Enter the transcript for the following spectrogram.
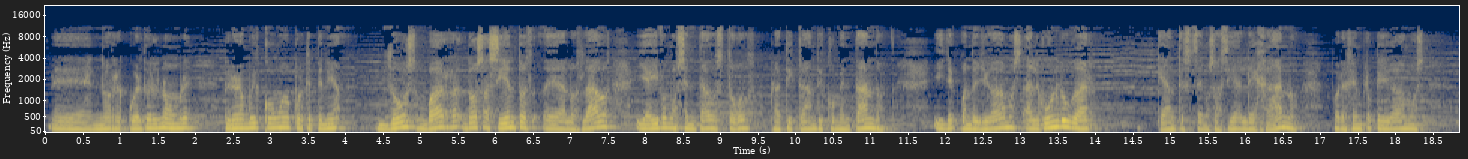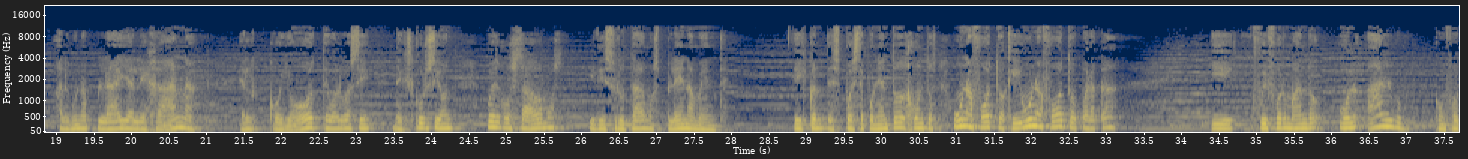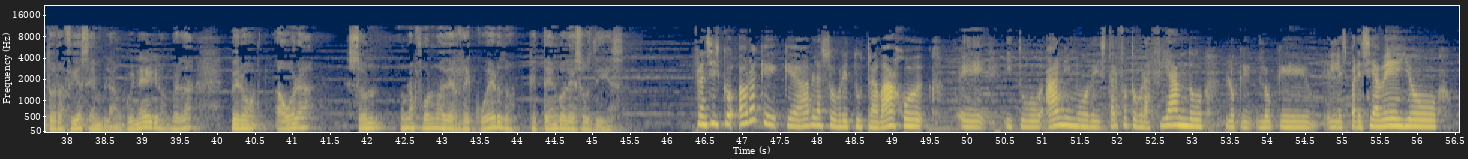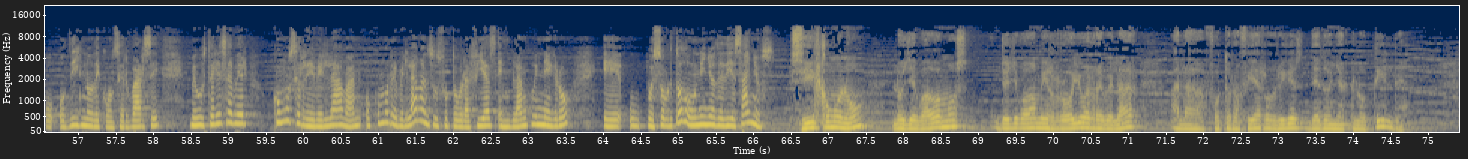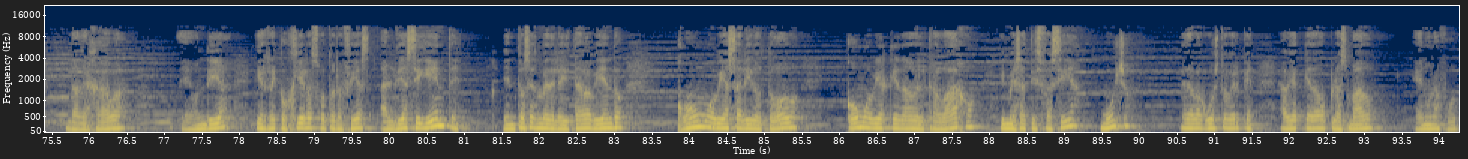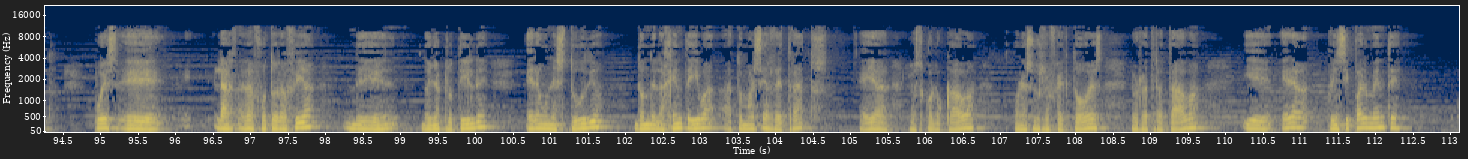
eh, no recuerdo el nombre, pero era muy cómodo porque tenía dos barras, dos asientos eh, a los lados y ahí íbamos sentados todos platicando y comentando. Y cuando llegábamos a algún lugar que antes se nos hacía lejano. Por ejemplo, que llegábamos a alguna playa lejana, el coyote o algo así, de excursión, pues gozábamos y disfrutábamos plenamente. Y después se ponían todos juntos, una foto aquí, una foto para acá. Y fui formando un álbum con fotografías en blanco y negro, ¿verdad? Pero ahora son una forma de recuerdo que tengo de esos días. Francisco, ahora que, hablas sobre tu trabajo eh, y tu ánimo de estar fotografiando lo que, lo que les parecía bello o, digno de conservarse, me gustaría saber cómo se revelaban o cómo revelaban sus fotografías en blanco y negro, eh, pues sobre todo un niño de 10 años. Sí, cómo no, lo llevábamos, yo llevaba mi rollo a revelar a la fotografía Rodríguez de doña Clotilde. La dejaba eh, un día y recogía las fotografías al día siguiente. Entonces me deleitaba viendo cómo había salido todo, cómo había quedado el trabajo y me satisfacía mucho. Me daba gusto ver que había quedado plasmado en una foto. Pues eh, la, fotografía de doña Clotilde era un estudio donde la gente iba a tomarse retratos. Ella los colocaba, ponía sus reflectores, los retrataba y era principalmente,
